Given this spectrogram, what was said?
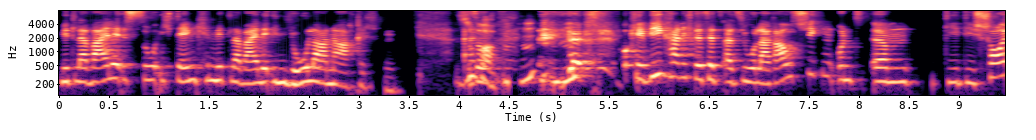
mittlerweile ist so, ich denke mittlerweile in Yola-Nachrichten. Super. Also, mhm. mhm. okay, wie kann ich das jetzt als Yola rausschicken? Und ähm, die, die Scheu,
